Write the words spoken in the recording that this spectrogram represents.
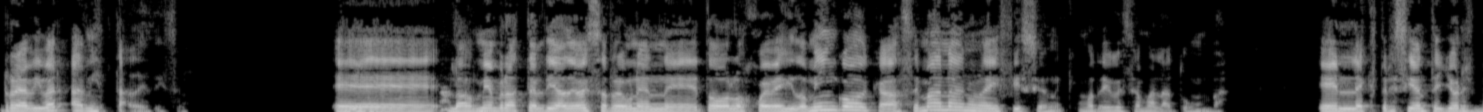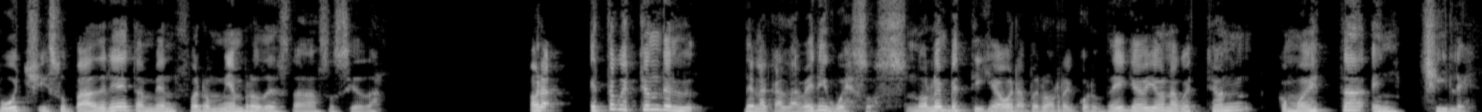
reavivar amistades, dicen. Eh, los miembros hasta el día de hoy se reúnen eh, todos los jueves y domingos, cada semana, en un edificio, como te digo, que se llama La Tumba. El expresidente George Bush y su padre también fueron miembros de esa sociedad. Ahora, esta cuestión de la calavera y huesos, no lo investigué ahora, pero recordé que había una cuestión como esta en Chile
